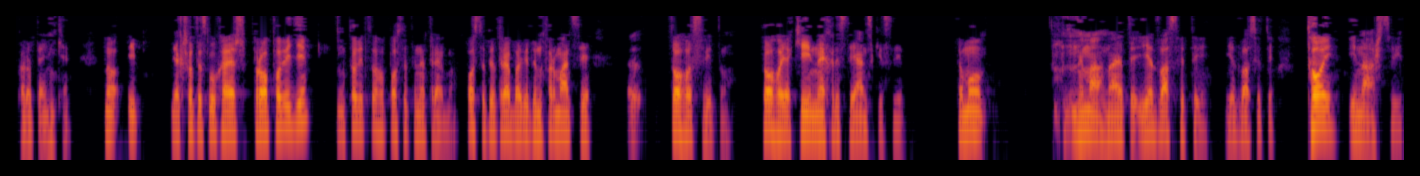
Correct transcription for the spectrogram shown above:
коротеньке. Ну і якщо ти слухаєш проповіді, ну, то від цього постити не треба. Постити треба від інформації е, того світу, того, який не християнський світ. Тому нема, знаєте, є два світи. Є два світи. Той і наш світ.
